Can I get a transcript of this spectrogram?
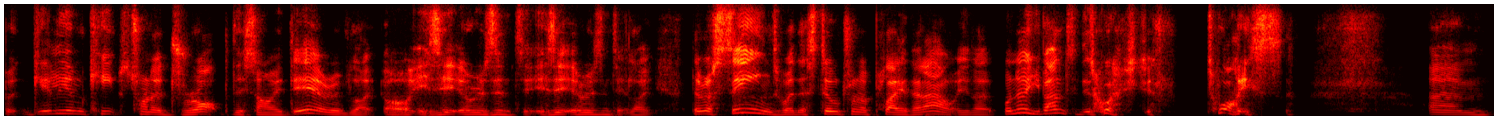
but Gilliam keeps trying to drop this idea of like, oh, is it or isn't it? Is it or isn't it? Like there are scenes where they're still trying to play that out. And you're like, well, no, you've answered this question twice. Um,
